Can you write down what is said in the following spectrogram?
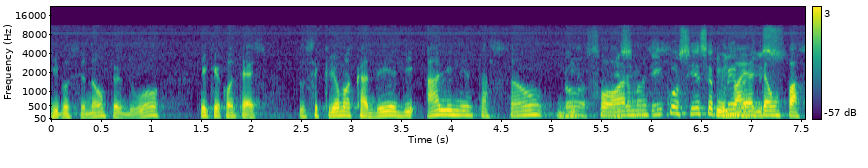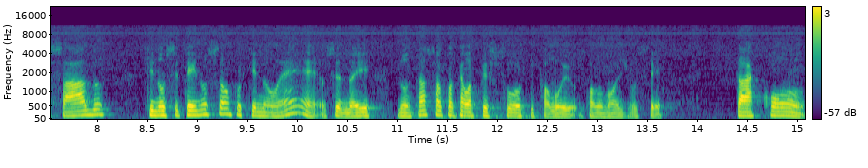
e você não perdoou, o que, que acontece? Você cria uma cadeia de alimentação Nossa, de formas que vai disso. até um passado que não se tem noção, porque não é, você daí não está só com aquela pessoa que falou, falou mal de você. Está com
